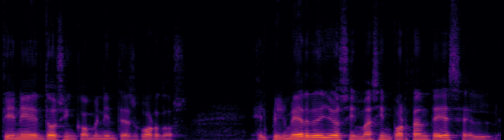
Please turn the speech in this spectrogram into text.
tiene dos inconvenientes gordos. El primer de ellos y más importante es el,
